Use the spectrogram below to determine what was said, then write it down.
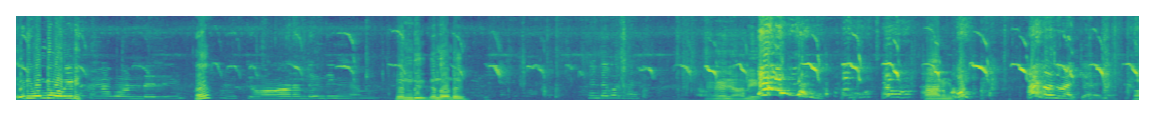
എടി വണ്ടി മറിയടി എന്ത് എന്തുകൊണ്ട് ഏ ഞാൻ ആനമുട്ട. ആ.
